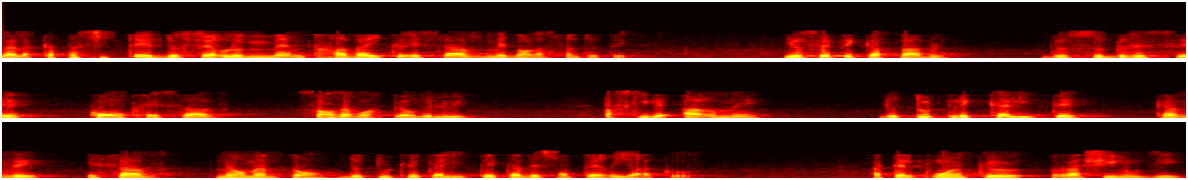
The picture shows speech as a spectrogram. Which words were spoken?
a la capacité de faire le même travail que Esav, mais dans la sainteté. Yosef est capable de se dresser contre Esav, sans avoir peur de lui, parce qu'il est armé de toutes les qualités qu'avait Esav, mais en même temps de toutes les qualités qu'avait son père Yaakov. À tel point que Rachi nous dit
